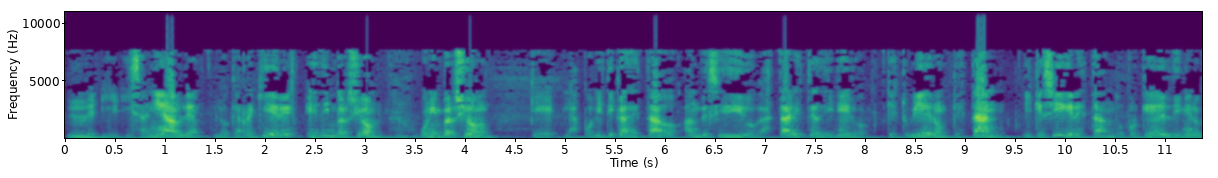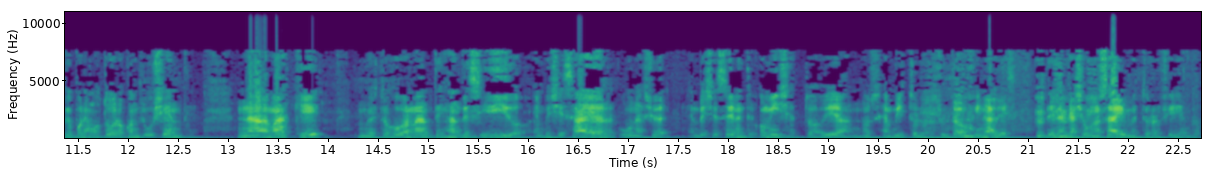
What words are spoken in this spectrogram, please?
le- y, y saneable, lo que requiere es de inversión. Una inversión que las políticas de Estado han decidido gastar este dinero que estuvieron, que están y que siguen estando, porque es el dinero que ponemos todos los contribuyentes. Nada más que nuestros gobernantes han decidido embellecer una ciudad, embellecer entre comillas, todavía no se han visto los resultados finales de la calle Buenos Aires, me estoy refiriendo.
